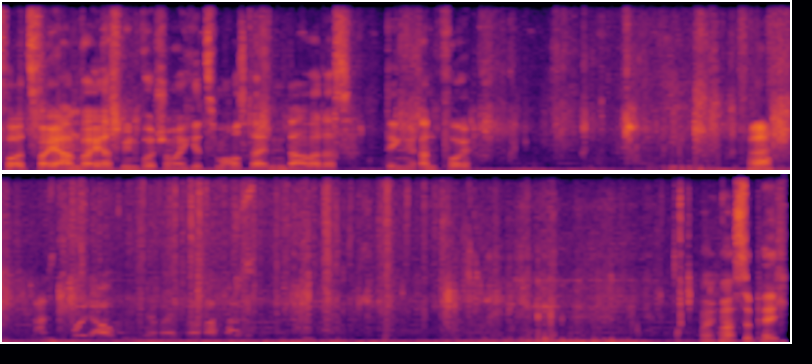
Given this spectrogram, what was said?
Vor zwei Jahren war Jasmin wohl schon mal hier zum Ausreiten. Da war das Ding randvoll. Hä? Randvoll auch nicht, aber es war Wasser drin. Manchmal hast du Pech.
